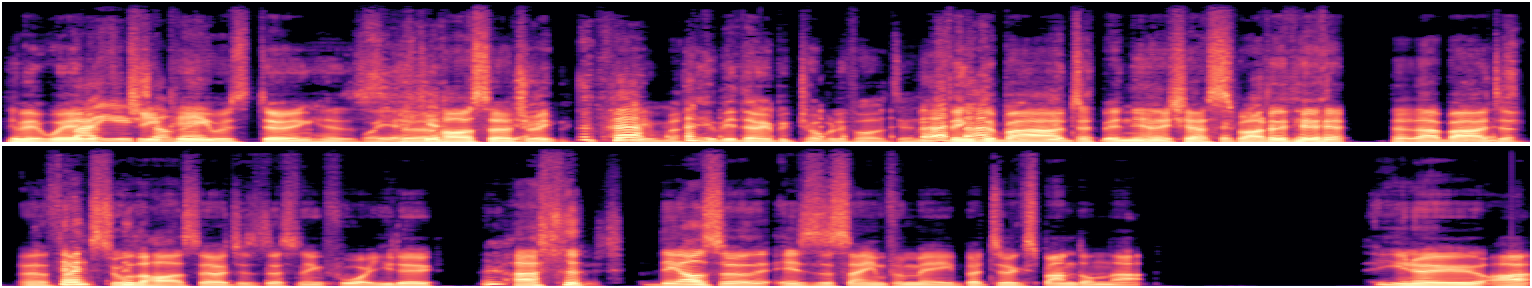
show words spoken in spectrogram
It'd be weird if the GP was doing his well, yeah, uh, yeah, heart surgery. Yeah. He'd be very big trouble if I was doing it. Things are bad in the NHS, but not that bad. Uh, thanks to all the heart surgeons listening for what you do. Uh, the answer is the same for me, but to expand on that, you know, I,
